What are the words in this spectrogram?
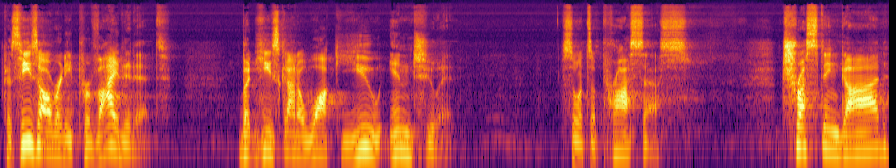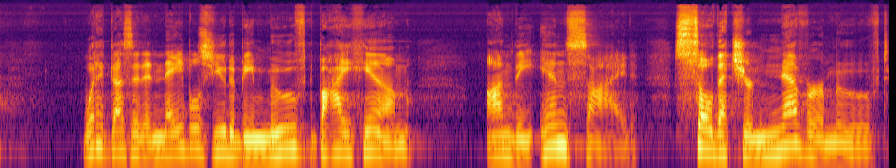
Because He's already provided it, but He's got to walk you into it. So it's a process. Trusting God, what it does, it enables you to be moved by Him on the inside so that you're never moved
